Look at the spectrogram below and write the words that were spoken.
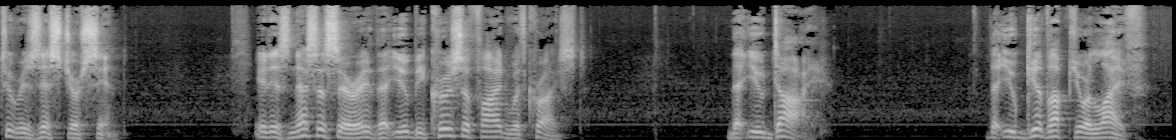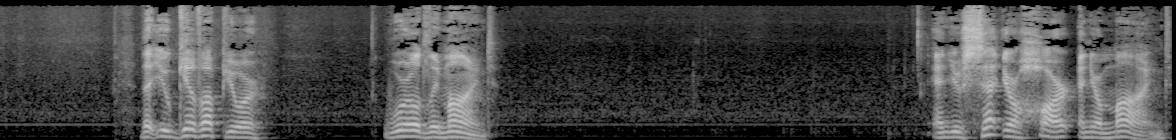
to resist your sin it is necessary that you be crucified with Christ, that you die, that you give up your life, that you give up your worldly mind, and you set your heart and your mind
